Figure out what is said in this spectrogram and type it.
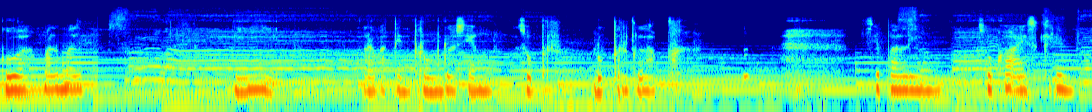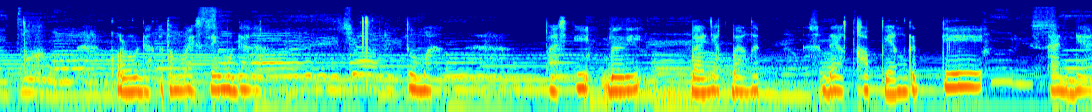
gua malam-malam lewatin perumdos yang super duper gelap. Si paling suka es krim kalau udah ketemu es krim udah itu mah pasti beli banyak banget. Ada cup yang gede ada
